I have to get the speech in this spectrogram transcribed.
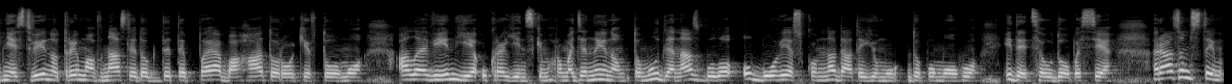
Інвалідність він отримав внаслідок ДТП багато років тому. Але він є українським громадянином, тому для нас було обов'язком надати йому допомогу. Йдеться у дописі. Разом з тим,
